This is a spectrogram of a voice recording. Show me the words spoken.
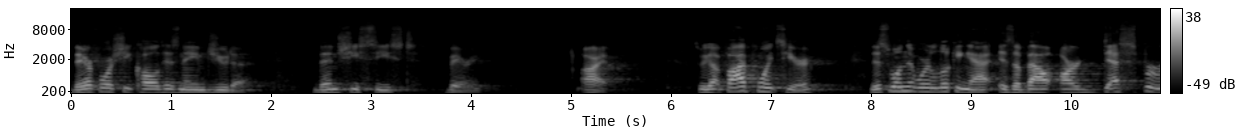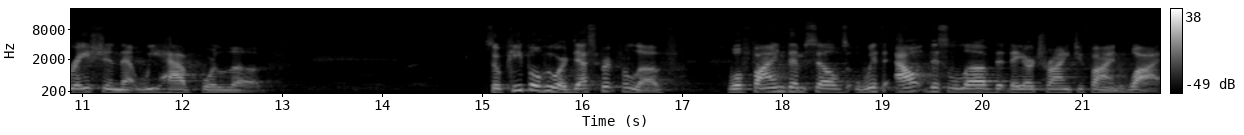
Therefore she called his name Judah. Then she ceased bearing. All right. So we got five points here. This one that we're looking at is about our desperation that we have for love. So people who are desperate for love will find themselves without this love that they are trying to find. Why?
